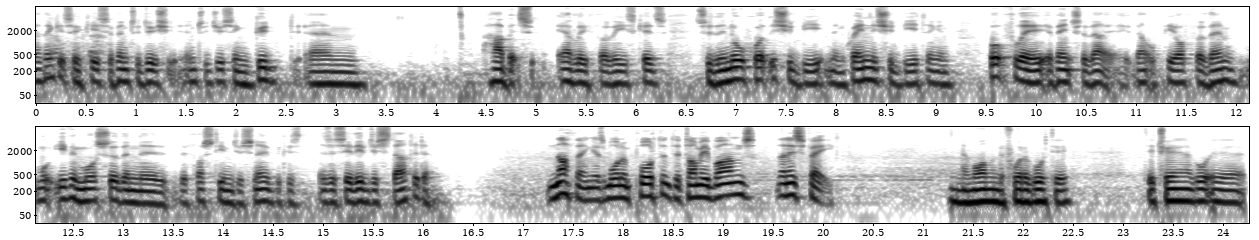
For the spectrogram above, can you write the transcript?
And I think it's a case of introduce, introducing good um, habits early for these kids so they know what they should be eating and when they should be eating. And hopefully, eventually, that, that will pay off for them, even more so than the, the first team just now, because, as I say, they've just started it. Nothing is more important to Tommy Burns than his faith. In the morning before I go to, to training, I go to the,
